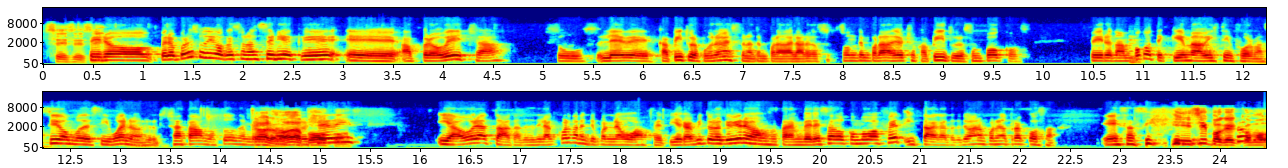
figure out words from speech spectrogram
Sí, sí, sí. Pero, pero por eso digo que es una serie que eh, aprovecha sus leves capítulos, porque no es una temporada larga, son temporadas de ocho capítulos, son pocos. Pero tampoco te quema vista información, vos decís, bueno, ya estábamos todos Claro, va de embelesados a con los poco. Jedis, y ahora tácate, te la cortan y te ponen a Boba Fett. Y el capítulo que viene vamos a estar embelesados con Boba Fett y tácate, te van a poner otra cosa. Es así. Y sí, porque como,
